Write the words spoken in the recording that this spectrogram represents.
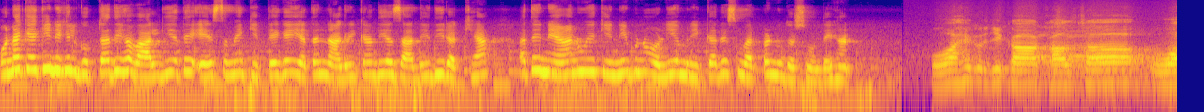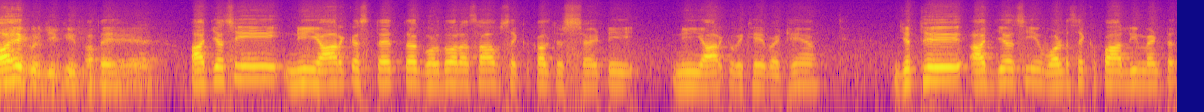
ਉਹਨਾਂ ਕਿਹਾ ਕਿ ਨikhil ਗੁਪਤਾ ਦੀ ਹਵਾਲਗੀ ਅਤੇ ਇਸ ਸਮੇਂ ਕੀਤੇ ਗਏ ਯਤਨ ਨਾਗਰਿਕਾਂ ਦੀ ਆਜ਼ਾਦੀ ਦੀ ਰੱਖਿਆ ਅਤੇ ਨਿਆਂ ਨੂੰ ਯਕੀਨੀ ਬਣਾਉਣ ਲਈ ਅਮਰੀਕਾ ਦੇ ਸਮਰਪਣ ਨੂੰ ਦਰਸਾਉਂਦੇ ਹਨ। ਵਾਹਿਗੁਰੂ ਜੀ ਕਾ ਖਾਲਸਾ, ਵਾਹਿਗੁਰੂ ਜੀ ਕੀ ਫਤਿਹ। ਅੱਜ ਅਸੀਂ ਨਿਊਯਾਰਕ ਸਥਿਤ Gurdwara Sahib Sikh culture society New York ਵਿਖੇ ਬੈਠੇ ਹਾਂ, ਜਿੱਥੇ ਅੱਜ ਅਸੀਂ ਵਰਲਡ ਸਿੱਖ ਪਾਰਲੀਮੈਂਟ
